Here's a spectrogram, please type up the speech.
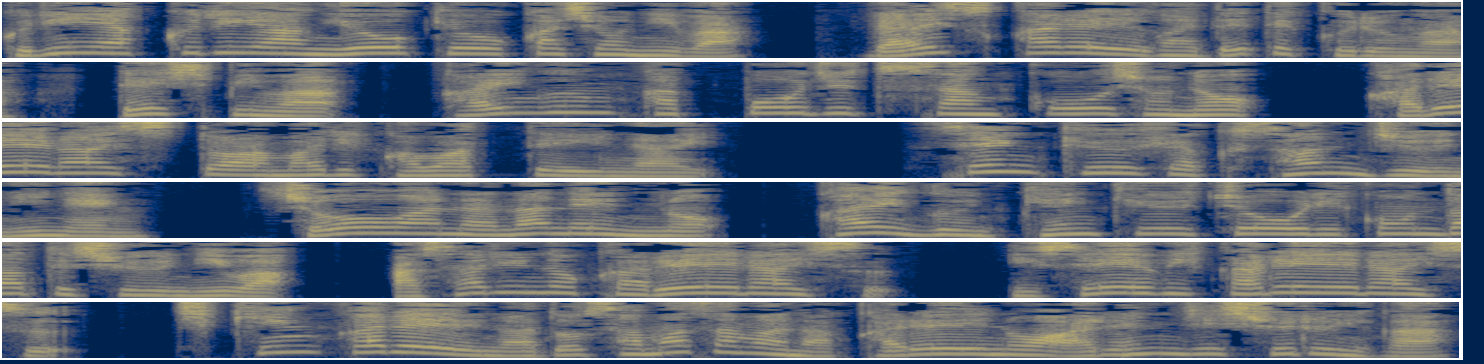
クリアクリア行教科書にはライスカレーが出てくるが、レシピは海軍割烹術参考書のカレーライスとあまり変わっていない。1932年、昭和7年の海軍研究調理献立集には、アサリのカレーライス、伊勢海老カレーライス、チキンカレーなど様々なカレーのアレンジ種類が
